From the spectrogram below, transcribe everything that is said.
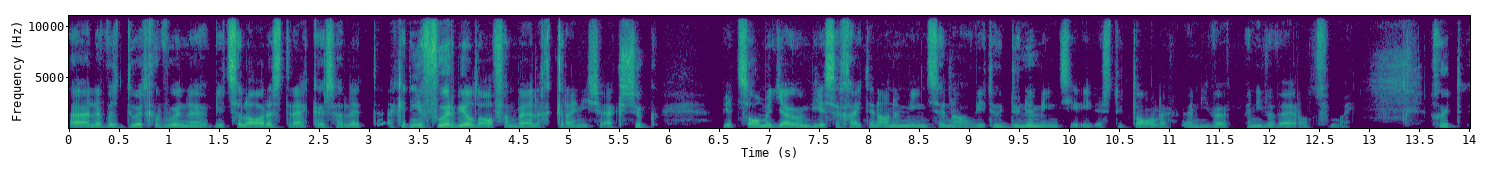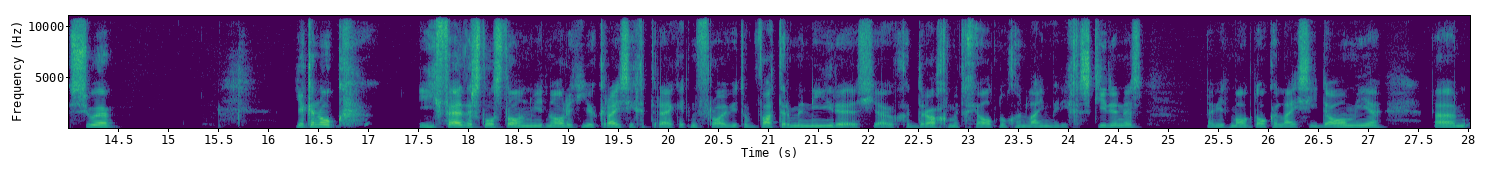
Uh, hulle was doodgewone weet salaristrekkers. Hulle het ek het nie 'n voorbeeld daarvan by hulle gekry nie. So ek soek weet saam met jou in besigheid en ander mense na weet hoe doen 'n mens hierdie? Dis totale 'n nuwe 'n nuwe wêreld vir my. Goed, so jy kan ook hier verder stil staan weet nadat jy jou kruisie getrek het en vra weet op watter maniere is jou gedrag met geld nog in lyn met die geskiedenis. Nou weet maak dalk 'n lysie daarmee. Ehm um,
